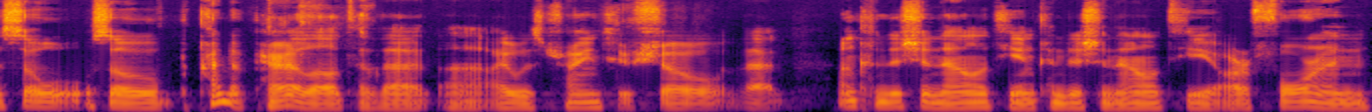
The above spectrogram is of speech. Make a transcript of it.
so so kind of parallel to that, I was trying to show that unconditionality and conditionality are foreign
